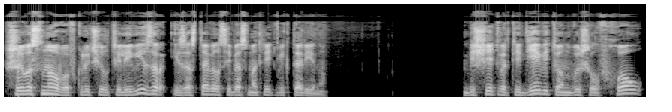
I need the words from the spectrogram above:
Шива снова включил телевизор и заставил себя смотреть викторину. Без четверти девять он вышел в холл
